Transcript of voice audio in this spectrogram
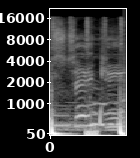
let's take.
